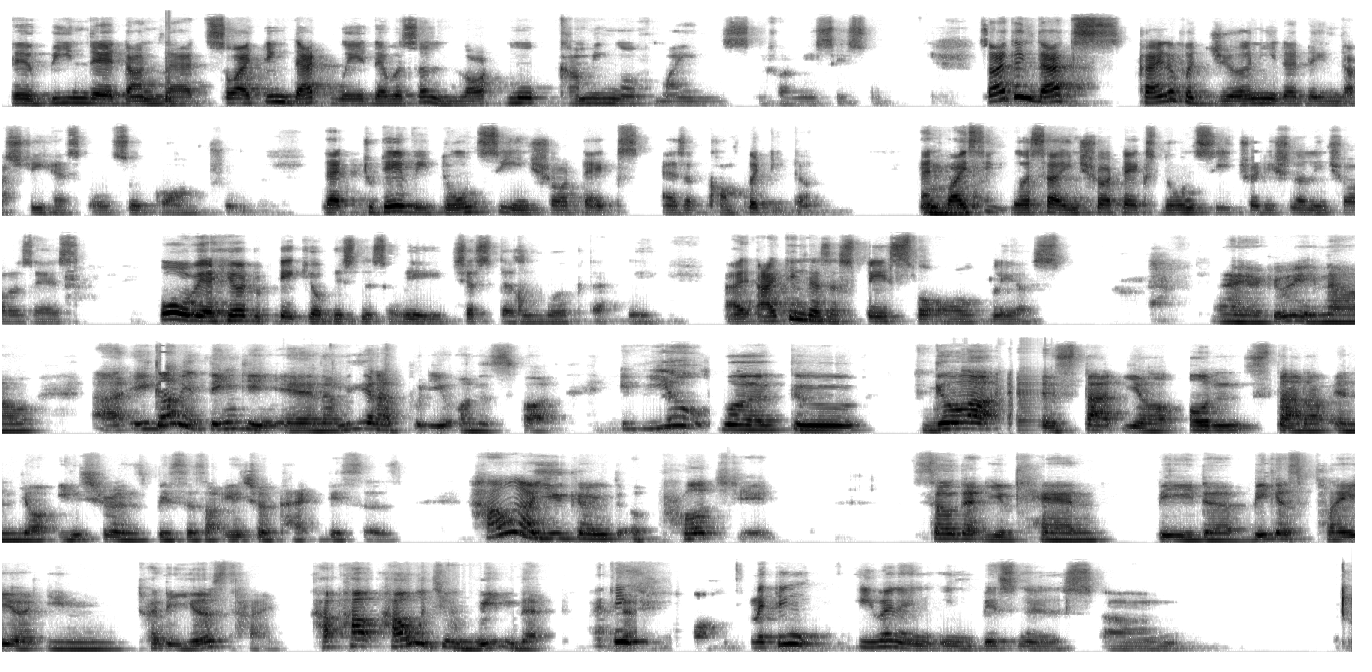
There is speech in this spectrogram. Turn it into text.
they've been there, done that. So I think that way there was a lot more coming of minds, if I may say so. So I think that's kind of a journey that the industry has also gone through. That today we don't see insurtechs as a competitor, and mm-hmm. vice versa. Insurtechs don't see traditional insurers as oh, we are here to take your business away. It just doesn't work that way. I, I think there's a space for all players. I agree. Now, uh, it got me thinking, and I'm gonna put you on the spot. If you were to go out and start your own startup and your insurance business or insurtech business, how are you going to approach it so that you can be the biggest player in 20 years time? How, how, how would you win that I think I think even in in business, um,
